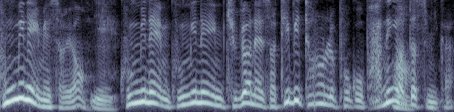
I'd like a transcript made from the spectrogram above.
국민의힘에서요. 예. 국민의힘 국민의힘 주변에서 TV 토론을 보고 반응이 어. 떻습니까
